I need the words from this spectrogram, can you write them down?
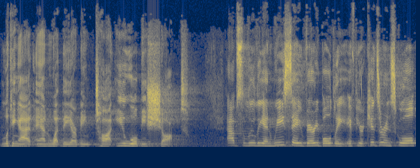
looking at and what they are being taught. You will be shocked. Absolutely. And we say very boldly if your kids are in school,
